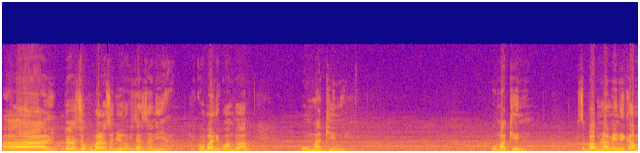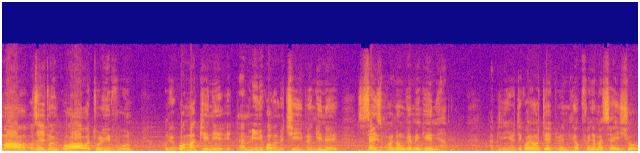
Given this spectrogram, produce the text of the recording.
Ah, ndio tatizo kubwa la usajili wa Kitanzania. Kikubwa ni kwamba umakini, umakini, kwa sababu naamini kama wasajili wangekuwa watulivu, wangekuwa makini, naamini kwamba mechi pengine sasa hizi tunaongea mengine hapo, lakini yote kwa yote tunaendelea kufanya masahisho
